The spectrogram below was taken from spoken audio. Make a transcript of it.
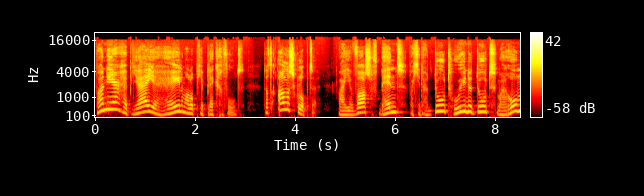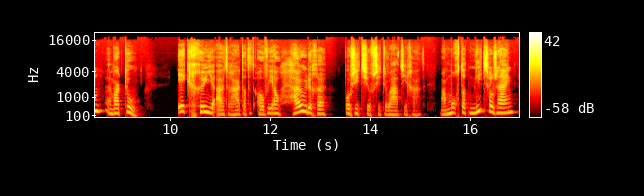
Wanneer heb jij je helemaal op je plek gevoeld? Dat alles klopte. Waar je was of bent, wat je daar doet, hoe je het doet, waarom en waartoe. Ik gun je uiteraard dat het over jouw huidige positie of situatie gaat. Maar mocht dat niet zo zijn,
